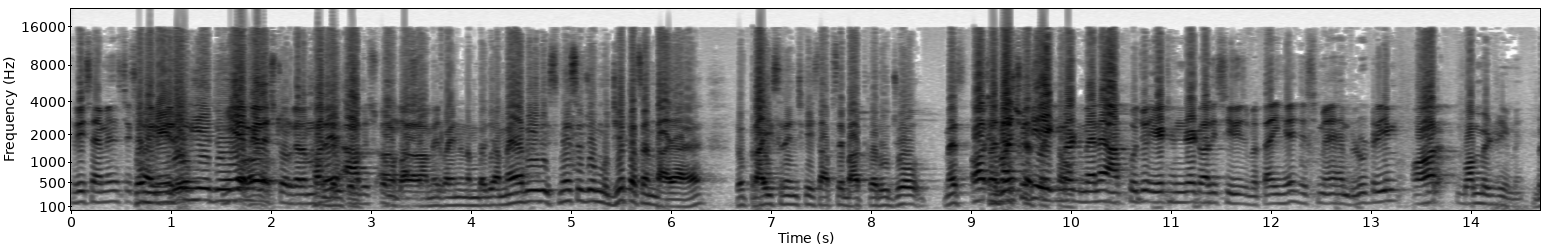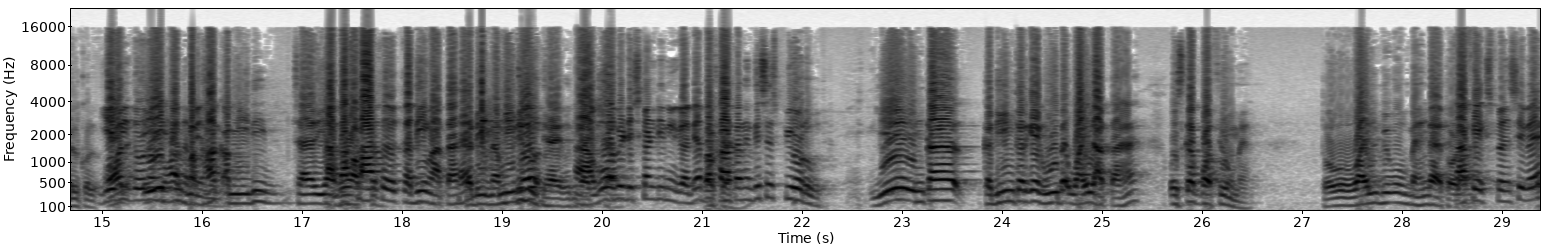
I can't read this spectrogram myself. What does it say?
three seven six तो मेरे लिए जो ये मेरा स्टोर का नंबर हाँ, है आप इसको मंगा आमिर भाई ने नंबर दिया। मैं अभी इसमें से जो मुझे पसंद आया है जो प्राइस रेंज के हिसाब से बात करूँ जो मैं और हिमांशु जी एक मिनट मैंने आपको जो 800 वाली सीरीज़ बताई है जिसमें है ब्लू ड्रीम और बॉम्बे ड्रीम है। बिल्कुल। ये और भी दोनों एक बहुत बखाक अमीरी या वो बखाक आपको- कदीम आता है। कदीम, अमीरी भी है हाँ, वो अच्छा। अभी डिसकंटिन्यू कर दिया। बखाक. दिस इज़ प्योर ऊद ये इनका कदीम करके एक वाइल आता है। उसका परफ्यूम है। तो वाइल भी वो महँगा है थोड़ा। काफ़ी एक्सपेंसिव है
